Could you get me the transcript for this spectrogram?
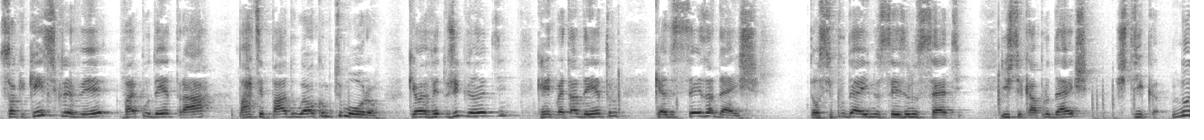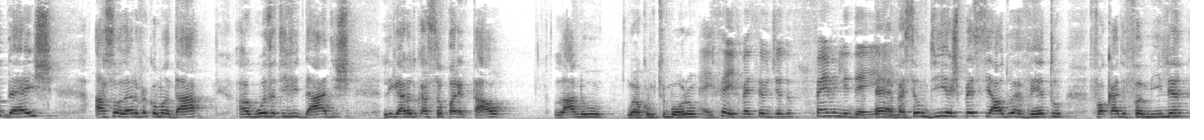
Só que quem se inscrever vai poder entrar, participar do Welcome Tomorrow, que é um evento gigante, que a gente vai estar dentro, que é de 6 a 10. Então, se puder ir no 6 e no 7 e esticar pro 10, estica. No 10, a Solero vai comandar algumas atividades ligadas à educação parental lá no Welcome Tomorrow. É isso aí, que vai ser o dia do Family Day. É, vai ser um dia especial do evento focado em família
